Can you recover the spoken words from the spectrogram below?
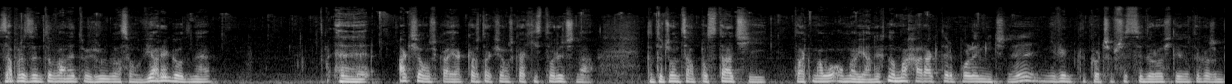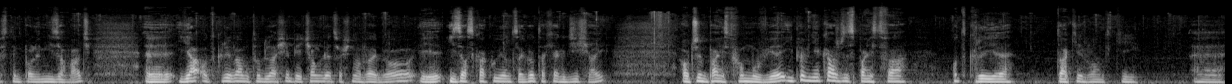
zaprezentowane tu źródła są wiarygodne. A książka, jak każda książka historyczna dotycząca postaci tak mało omawianych, no ma charakter polemiczny. Nie wiem tylko, czy wszyscy dorośli do tego, żeby z tym polemizować. E, Ja odkrywam tu dla siebie ciągle coś nowego i, zaskakującego, tak jak dzisiaj, o czym Państwu mówię i pewnie każdy z Państwa odkryje takie wątki e,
